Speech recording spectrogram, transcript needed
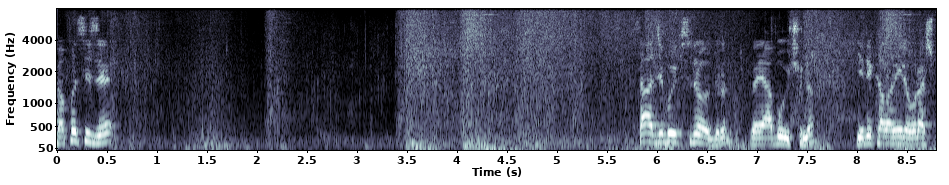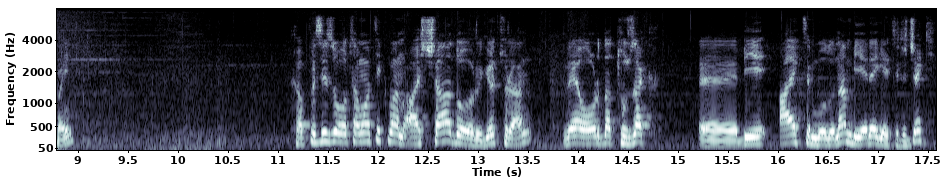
Kapı sizi Sadece bu ikisini öldürün veya bu üçünü. Geri kalanıyla uğraşmayın. Kapı sizi otomatikman aşağı doğru götüren ve orada tuzak e, bir item bulunan bir yere getirecek.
